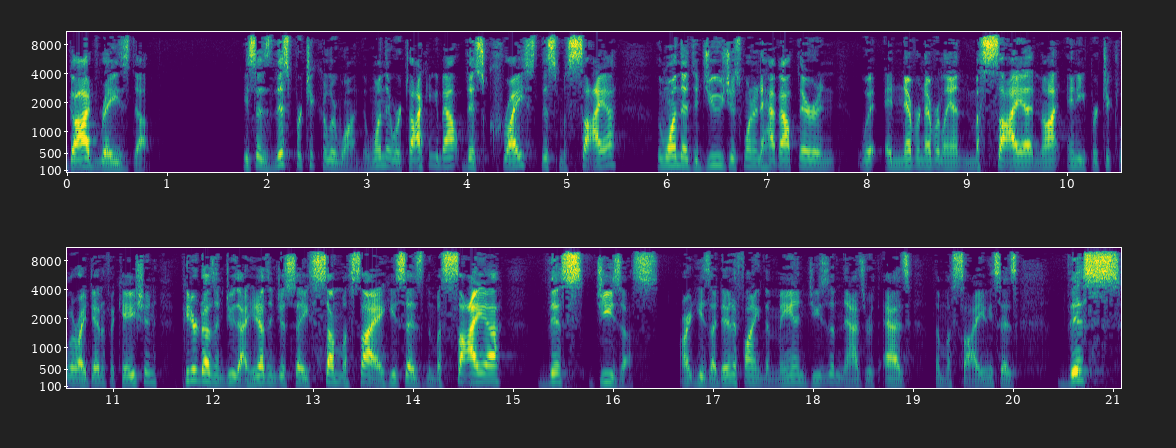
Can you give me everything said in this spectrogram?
God raised up. He says, this particular one, the one that we're talking about, this Christ, this Messiah, the one that the Jews just wanted to have out there in, in Never Never Land, the Messiah, not any particular identification. Peter doesn't do that. He doesn't just say some Messiah. He says the Messiah, this Jesus. All right, he's identifying the man, Jesus of Nazareth, as the Messiah. And he says, This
